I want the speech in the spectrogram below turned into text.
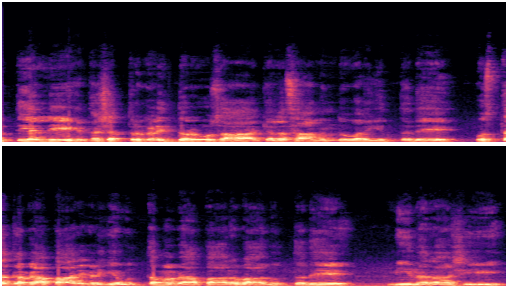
ವೃತ್ತಿಯಲ್ಲಿ ಹಿತಶತ್ರುಗಳಿದ್ದರೂ ಸಹ ಕೆಲಸ ಮುಂದುವರಿಯುತ್ತದೆ. ಪುಸ್ತಕ ವ್ಯಾಪಾರಿಗಳಿಗೆ ಉತ್ತಮ ವ್ಯಾಪಾರವಾಗುತ್ತದೆ. ಮೀನರಾಶಿ.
